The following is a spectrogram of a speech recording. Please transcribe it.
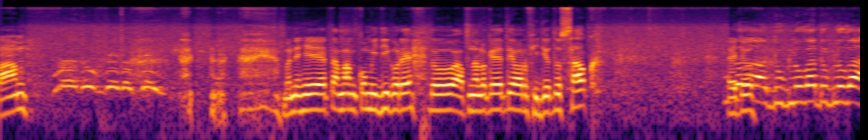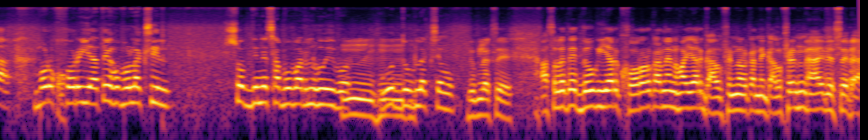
লাম। মানে সি তামাম কমেডি কৰে। তো আপোনালোকে তেওঁৰ ভিডিঅ'টো চাওক। এইটো দুখ লগা দুখ লগা মোৰ ঘৰ ইয়াতে হ'ব লাগিছিল। চব দিনে চাব পাৰিলোঁ হৈ বহুত দুখ লাগছে মোক। দুখ লাগছে। আচলতে দুখ ইয়াৰ ঘৰৰ কাৰণে নহয় ইয়াৰ গাৰ্লফ্ৰেণ্ডৰ কাৰণে। গাৰ্লফ্ৰেণ্ড নাই বেচেৰা।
